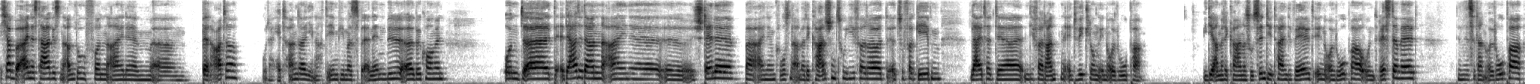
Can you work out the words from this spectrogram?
ich habe eines Tages einen Anruf von einem ähm, Berater oder Headhunter, je nachdem, wie man es nennen will, äh, bekommen. Und äh, der hatte dann eine äh, Stelle bei einem großen amerikanischen Zulieferer äh, zu vergeben, Leiter der Lieferantenentwicklung in Europa wie die Amerikaner so sind, die teilen die Welt in Europa und Rest der Welt. Dann ist sie dann Europa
